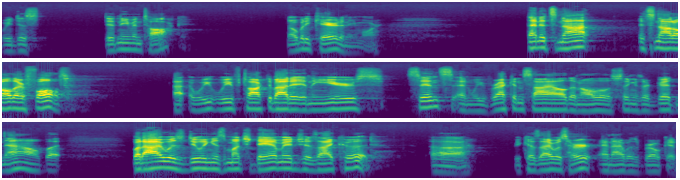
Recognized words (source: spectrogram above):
we just didn't even talk. Nobody cared anymore. And it's not it's not all their fault. Uh, we, we've talked about it in the years since, and we've reconciled, and all those things are good now. But but I was doing as much damage as I could uh, because I was hurt and I was broken.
